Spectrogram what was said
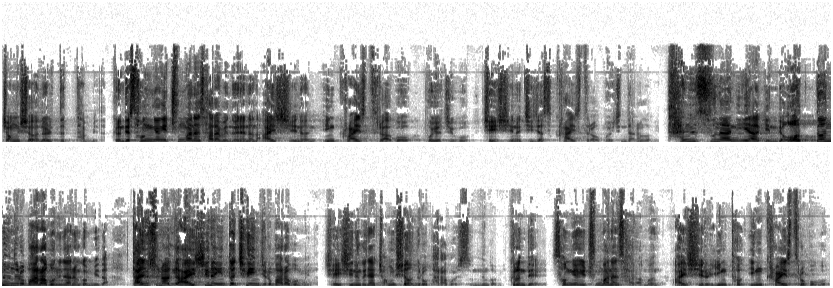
junction을 뜻합니다. 그런데 성령이 충만한 사람의 눈에는 IC는 in Christ라고 보여지고 JC는 Jesus Christ라고 보여진다는 겁니다. 단순한 이야기인데 어떤 눈으로 바라보느냐는 겁니다. 단순하게 IC는 인터체인지로 바라봅니다. JC는 그냥 junction으로 바라볼 수 있는 겁니다. 그런데 성령이 충만한 사람은 IC를 inter, in Christ로 보고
